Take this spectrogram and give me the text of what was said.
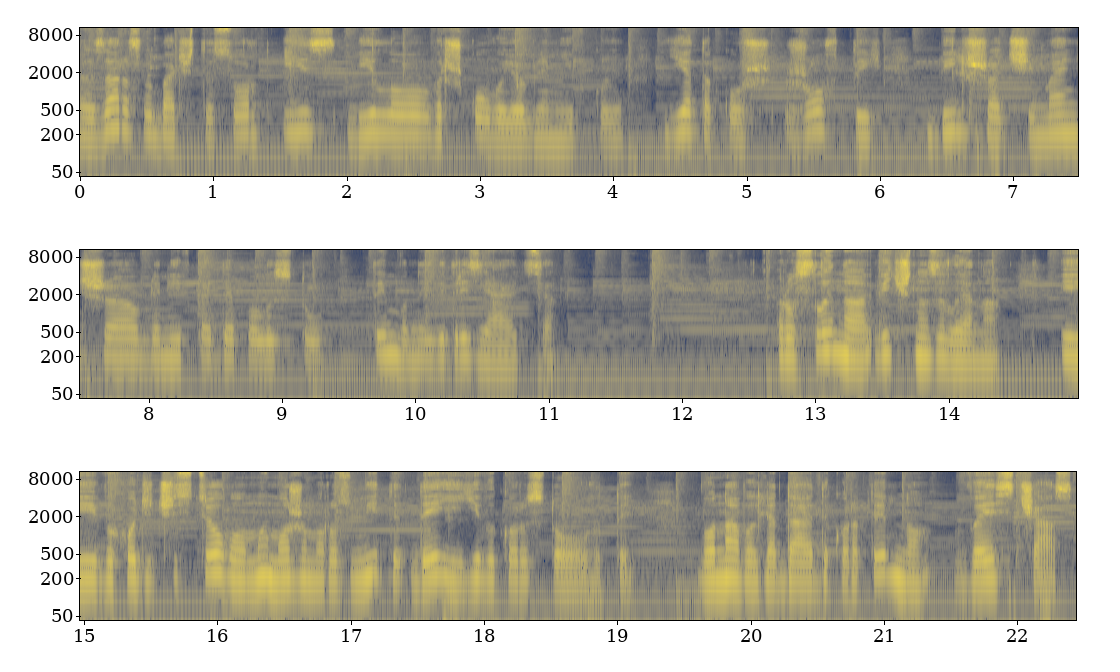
Е, Зараз ви бачите сорт із біло-вершковою облямівкою. Є також жовтий, більша чи менша облямівка йде по листу, тим вони відрізняються. Рослина вічно зелена, і виходячи з цього, ми можемо розуміти, де її використовувати. Вона виглядає декоративно весь час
